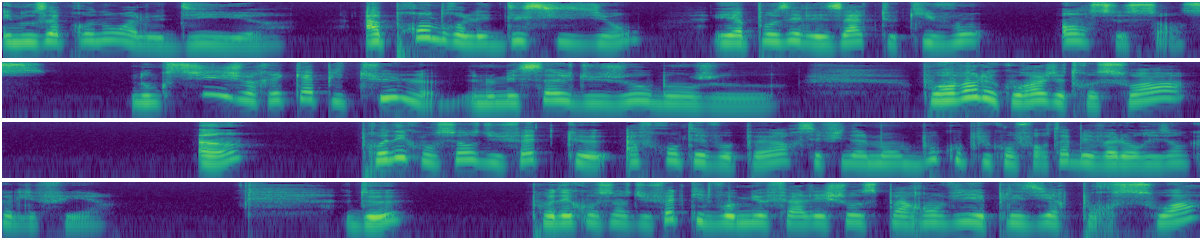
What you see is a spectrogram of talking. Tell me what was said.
et nous apprenons à le dire, à prendre les décisions et à poser les actes qui vont en ce sens. Donc si je récapitule le message du jour bonjour, pour avoir le courage d'être soi, 1. Prenez conscience du fait que affronter vos peurs, c'est finalement beaucoup plus confortable et valorisant que de les fuir. 2. Prenez conscience du fait qu'il vaut mieux faire les choses par envie et plaisir pour soi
